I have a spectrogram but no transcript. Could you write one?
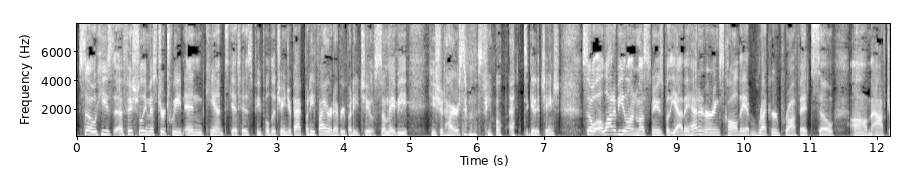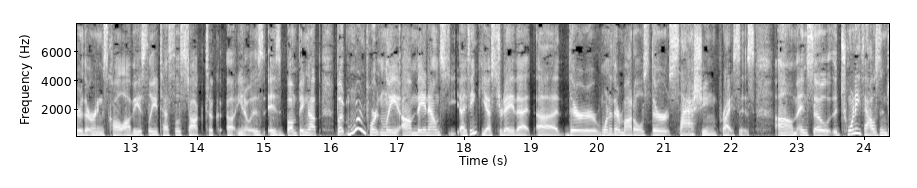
so he's officially Mr. Tweet and can't get his people to change it back, but he fired everybody too. So maybe he should hire some of those people back to get it changed. So a lot of Elon Musk news, but yeah, they had an earnings call. They had record profit. So um, after the earnings call, obviously Tesla stock took, uh, you know, is is bumping up. But more importantly, um, they announced, I think yesterday, that uh, their one of their models they're slashing prices, um, and so twenty thousand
